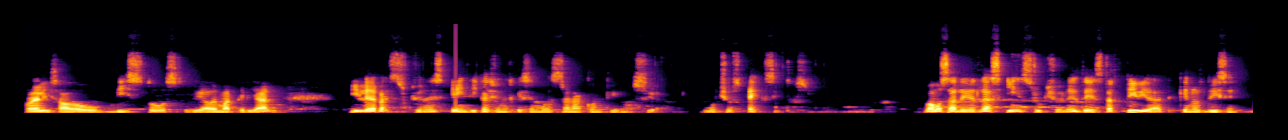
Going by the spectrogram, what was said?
realizado, visto, estudiado el material y leer las instrucciones e indicaciones que se muestran a continuación. Muchos éxitos. Vamos a leer las instrucciones de esta actividad que nos dicen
